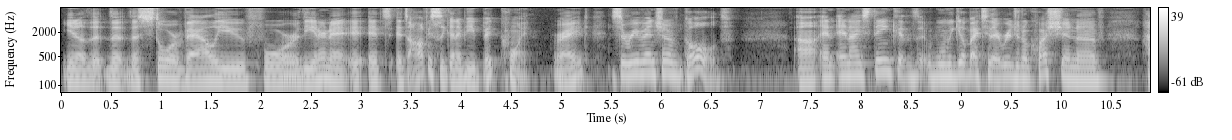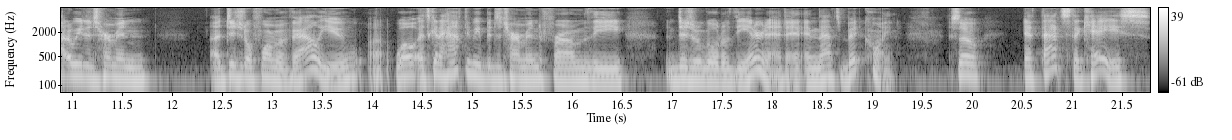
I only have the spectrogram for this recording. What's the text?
you know the, the the store value for the internet, it, it's it's obviously going to be Bitcoin, right? It's a reinvention of gold. Uh, and and I think when we go back to the original question of how do we determine a digital form of value, uh, well, it's going to have to be determined from the digital gold of the internet, and, and that's Bitcoin. So if that's the case,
